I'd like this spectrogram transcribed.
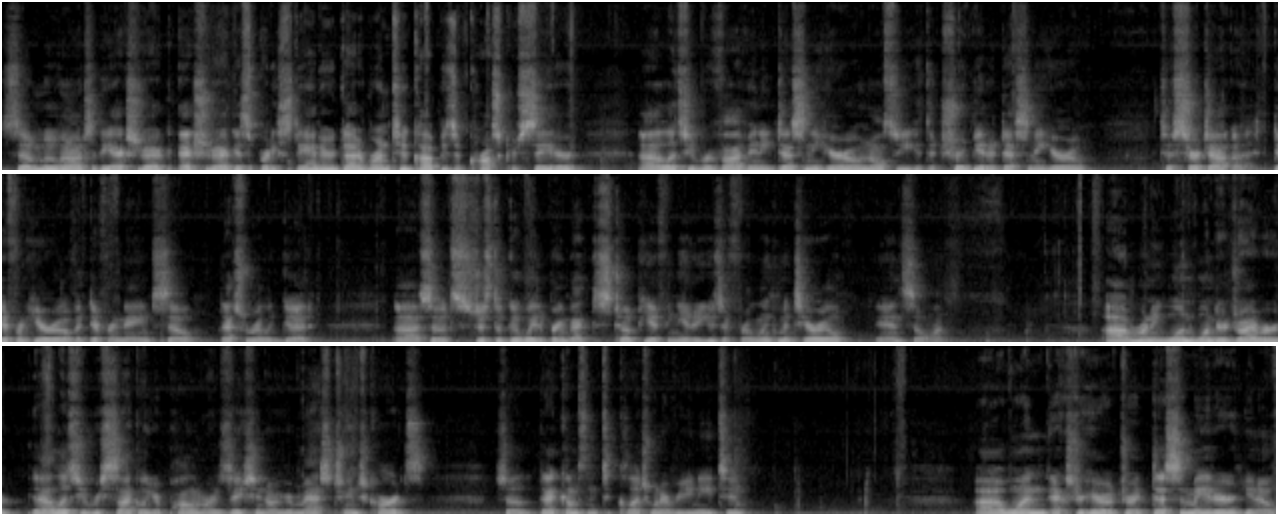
so moving on to the extra deck. Extra deck is pretty standard. Got to run two copies of Cross Crusader. Uh, lets you revive any Destiny hero, and also you get to tribute a Destiny hero to search out a different hero of a different name. So that's really good. Uh, so it's just a good way to bring back Dystopia if you need to use it for link material, and so on. Um, running one Wonder Driver uh, lets you recycle your polymerization or your mass change cards. So that comes into clutch whenever you need to. Uh, one extra hero Dread Decimator, you know,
